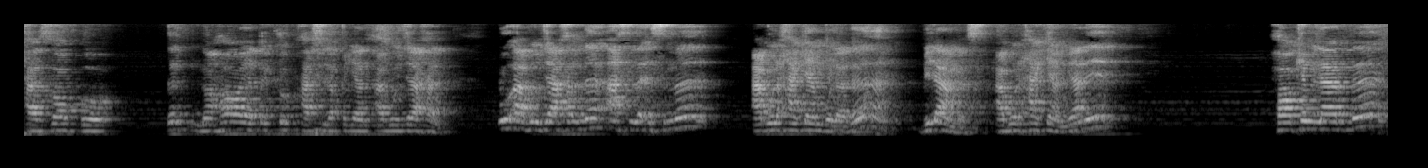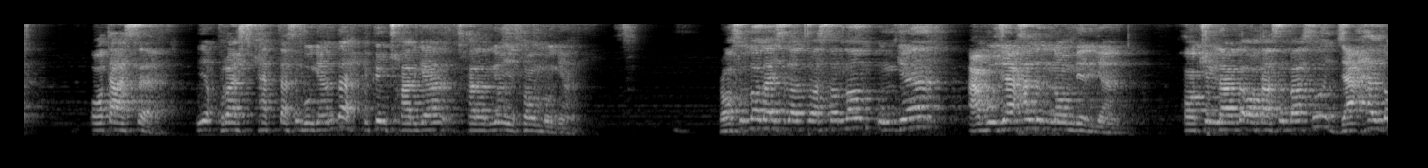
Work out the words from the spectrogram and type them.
kazzob bu deb nihoyatda ko'p qarshilik qilgan abu jahl. U abu jahlni asli ismi abul hakam bo'ladi bilamiz. Abul hakam ya'ni hokimlarni otasi qurashni kattasi bo'lganda hukm chiqargan chiqaradigan inson bo'lgan. Rasululloh alayhissalotu vassalom unga abu jahl deb nom bergan. Hokimlarni otasi bas jahlni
